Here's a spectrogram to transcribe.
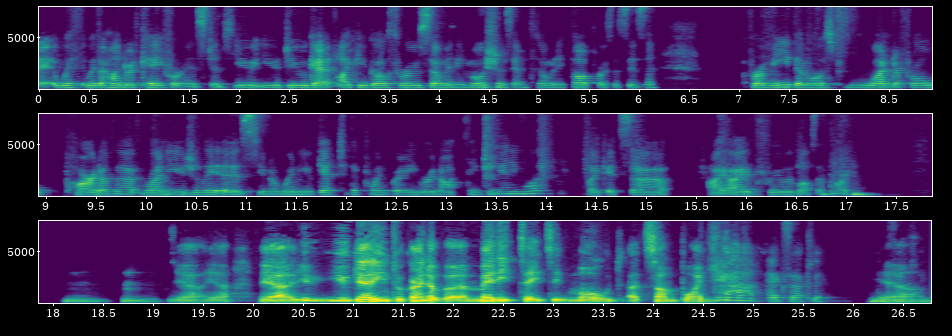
eh, with with 100k for instance you you do get like you go through so many emotions and so many thought processes and for me the most wonderful part of that run usually is you know when you get to the point where you are not thinking anymore like it's uh i i really love that part Mm-hmm. Yeah, yeah, yeah. You you get into kind of a meditative mode at some point. Yeah, exactly. Yeah, exactly.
